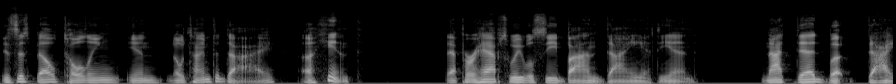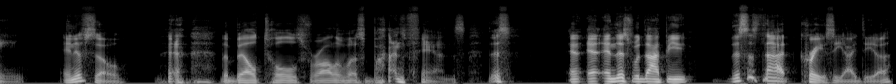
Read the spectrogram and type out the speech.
is this bell tolling in No Time to Die a hint that perhaps we will see Bond dying at the end? Not dead, but dying. And if so, the bell tolls for all of us Bond fans. This and, and this would not be this is not crazy idea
